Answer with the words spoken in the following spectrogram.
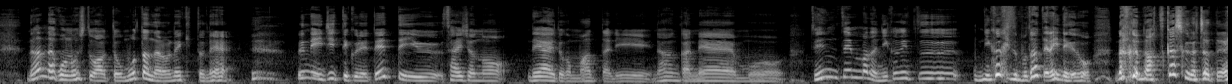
なんだこの人はって思ったんだろうね、きっとね。ん で、いじってくれてっていう最初の出会いとかもあったり、なんかね、もう、全然まだ2ヶ月、2ヶ月も経ってないんだけど、なんか懐かしくなっちゃって。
